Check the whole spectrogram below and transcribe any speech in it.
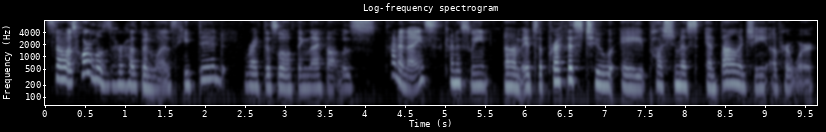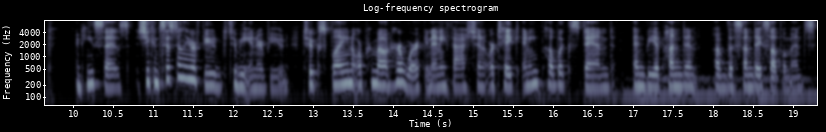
So, as horrible as her husband was, he did write this little thing that I thought was kind of nice, kind of sweet. Um, it's a preface to a posthumous anthology of her work. And he says, She consistently refused to be interviewed, to explain or promote her work in any fashion, or take any public stand and be a pundit of the Sunday supplements.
